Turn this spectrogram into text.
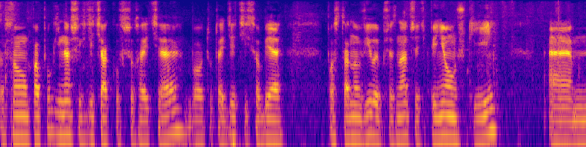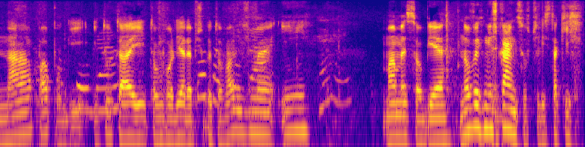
To są papugi naszych dzieciaków, słuchajcie, bo tutaj dzieci sobie postanowiły przeznaczyć pieniążki na papugi. I tutaj tą wolierę przygotowaliśmy i mamy sobie nowych mieszkańców, czyli z takich,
